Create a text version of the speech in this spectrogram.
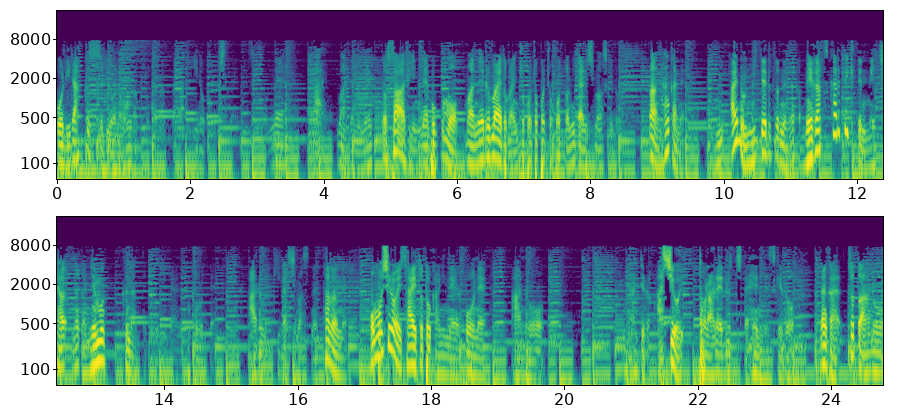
こうリラックスするような音楽とかだったらいいのかもしれないですけどね。はい。まあでもネットサーフィンね、僕も、まあ寝る前とかにちょこちょこちょこっと見たりしますけど、まあなんかね、ああいうの見てるとね、なんか目が疲れてきて寝ちゃう、なんか眠くなってくるみたいなところってある気がしますね。ただね、面白いサイトとかにね、こうね、あの、ていうの、足を取られるって言ったら変ですけど、なんかちょっとあの、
